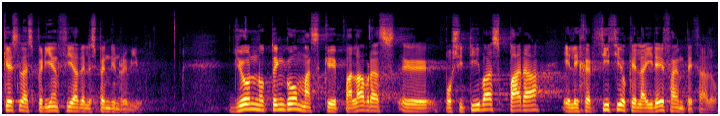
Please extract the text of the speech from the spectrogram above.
que es la experiencia del Spending Review. Yo no tengo más que palabras eh, positivas para el ejercicio que la IREF ha empezado.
